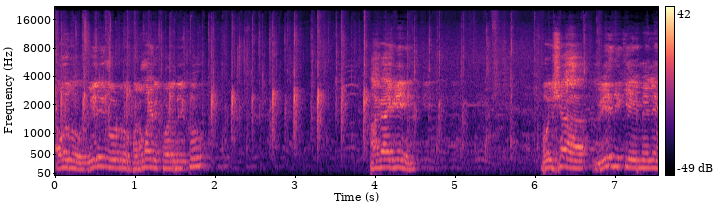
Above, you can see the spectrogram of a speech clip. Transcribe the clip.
ಅವರು ವೀರಗೌಡರು ಬರಮಾಡಿಕೊಳ್ಬೇಕು ಹಾಗಾಗಿ ಬಹುಶಃ ವೇದಿಕೆಯ ಮೇಲೆ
